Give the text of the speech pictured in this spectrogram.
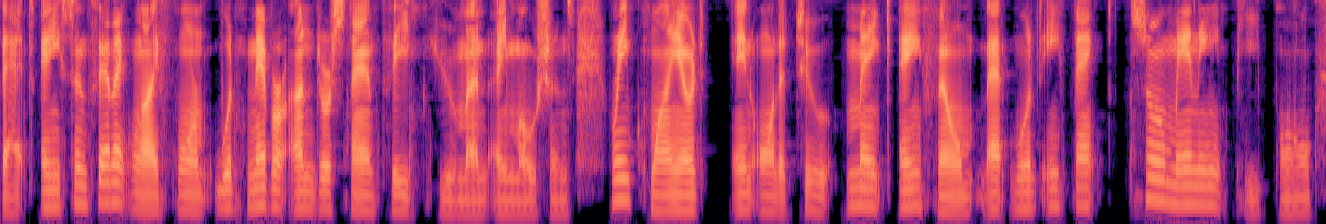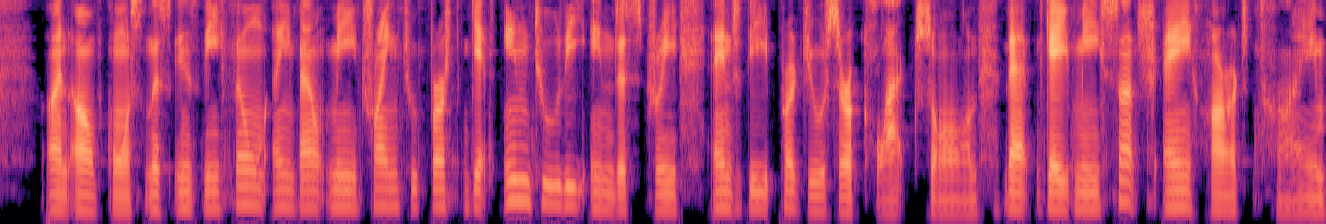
that a synthetic life form would never understand the human emotions required in order to make a film that would affect so many people. And of course, this is the film about me trying to first get into the industry and the producer Klaxon that gave me such a hard time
